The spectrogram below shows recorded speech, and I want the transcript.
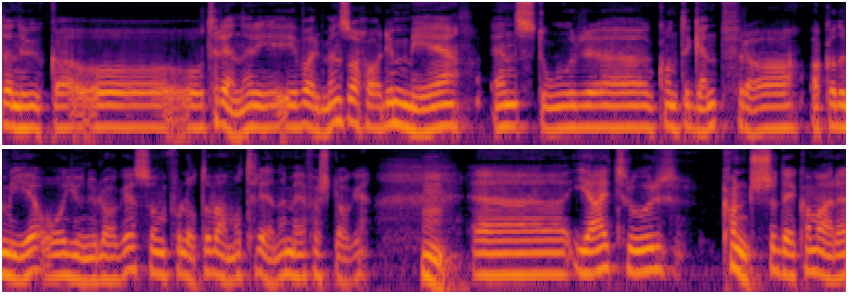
denne uka og, og trener i, i, varmen, så har de med en stor uh, kontingent fra akademiet og juniorlaget som får lov til å være med å trene med førstelaget. Mm. Uh, jeg tror Kanskje det kan være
